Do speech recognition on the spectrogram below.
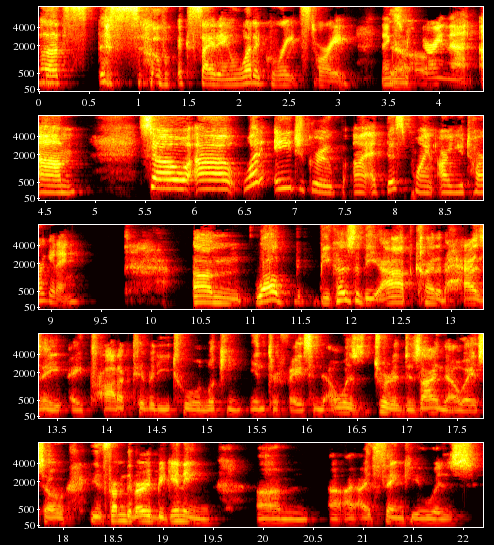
Well, that's that's so exciting. What a great story. Thanks yeah. for sharing that. Um, so, uh, what age group uh, at this point are you targeting? Um, well, because of the app kind of has a, a productivity tool looking interface and it was sort of designed that way. So from the very beginning, um, I, I, think it was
